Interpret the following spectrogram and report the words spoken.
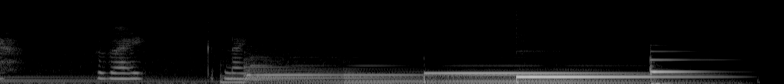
bye bye good night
